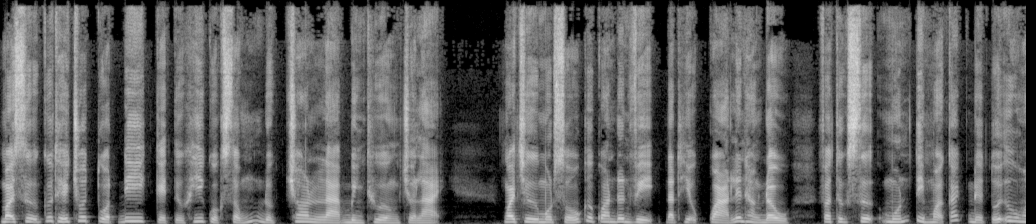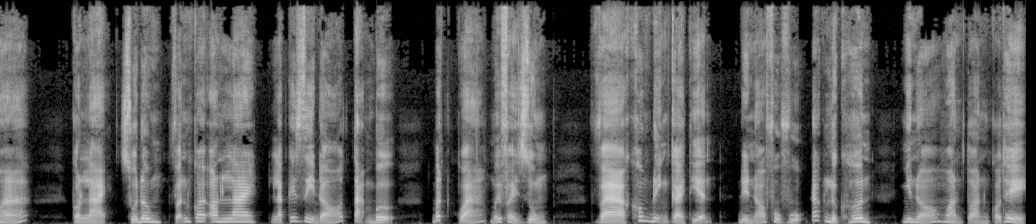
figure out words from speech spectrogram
Mọi sự cứ thế trôi tuột đi kể từ khi cuộc sống được cho là bình thường trở lại. Ngoại trừ một số cơ quan đơn vị đặt hiệu quả lên hàng đầu và thực sự muốn tìm mọi cách để tối ưu hóa, còn lại số đông vẫn coi online là cái gì đó tạm bợ, bất quá mới phải dùng và không định cải thiện để nó phục vụ đắc lực hơn như nó hoàn toàn có thể.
